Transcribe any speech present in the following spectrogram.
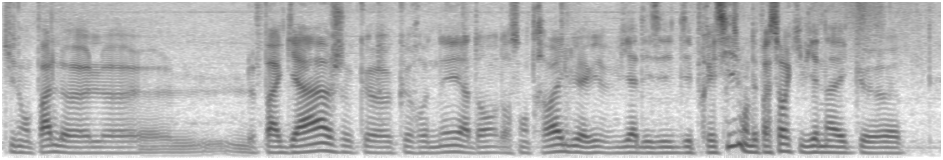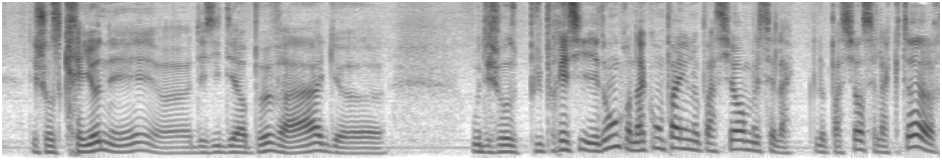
qui n'ont pas le, le, bagage que, que, René a dans, son travail. Lui, il y a des idées précises. On a des patients qui viennent avec euh, des choses crayonnées, euh, des idées un peu vagues ou des choses plus précises. Et donc, on accompagne le patient, mais c'est le patient, c'est l'acteur.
